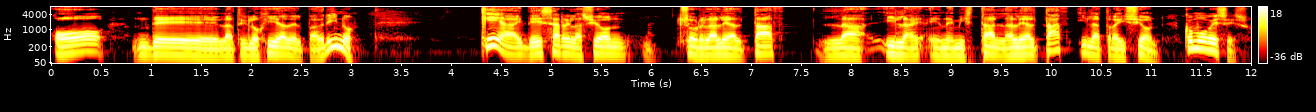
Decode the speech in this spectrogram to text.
o de la trilogía del Padrino. ¿Qué hay de esa relación sobre la lealtad la, y la enemistad, la lealtad y la traición? ¿Cómo ves eso?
